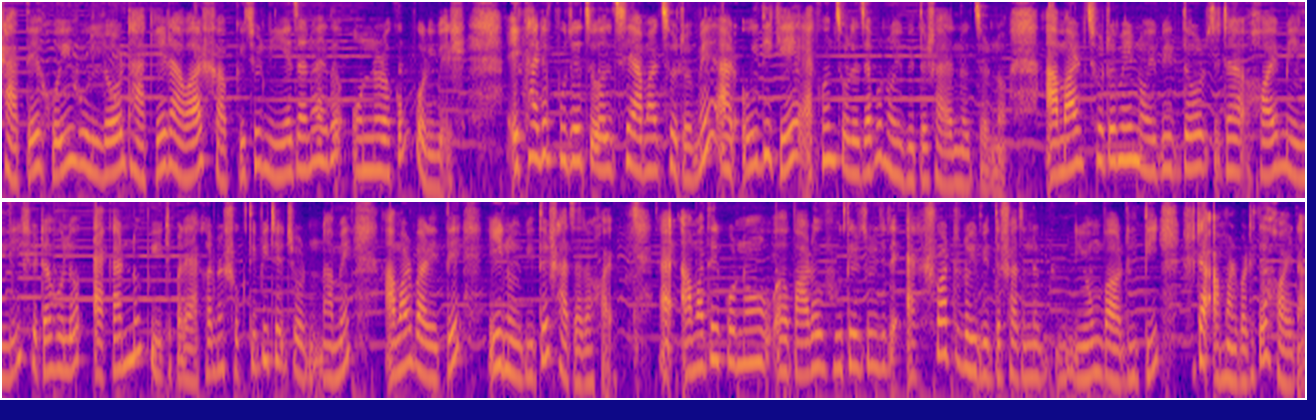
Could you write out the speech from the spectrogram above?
সাথে হই হুল্লোড় ঢাকের আওয়াজ সব কিছু নিয়ে যেন একদম অন্যরকম পরিবেশ। এখানে পুজো চলছে আমার ছোটো মেয়ে, আর ওইদিকে এখন চলে যাব নৈবেদ্য সাজানোর জন্য। আমার ছোটো মেয়ের নৈবেদ্য যেটা হয় মেনলি সেটা হলো একান্ন পিঠ মানে একান্ন শক্তিপীঠের নামে আমার বাড়িতে এই নৈবেদ্য সাজানো হয়। আমাদের কোনো বারো ভূতের জন্য যেটা একশো আটটা নৈবেদ্য সাজানোর নিয়ম বা রীতি, সেটা আমার বাড়িতে হয় না।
